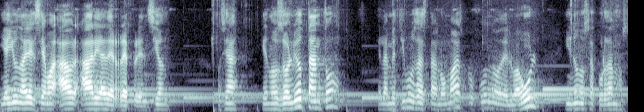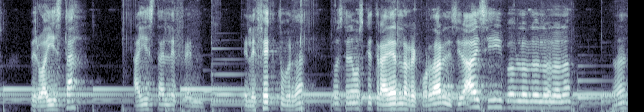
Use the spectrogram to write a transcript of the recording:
y hay un área que se llama área de reprensión. O sea, que nos dolió tanto que la metimos hasta lo más profundo del baúl y no nos acordamos. Pero ahí está, ahí está el, el, efecto, ¿verdad? Entonces tenemos que traerla, recordar y decir, ay, sí, bla, bla, bla, bla, bla. bla.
